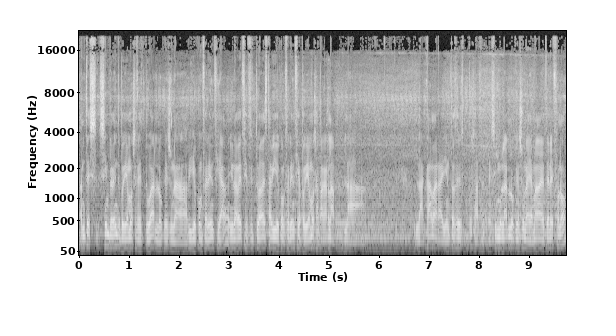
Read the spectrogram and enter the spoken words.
antes simplemente podíamos efectuar lo que es una videoconferencia y una vez efectuada esta videoconferencia podíamos apagar la la cámara y entonces pues simular lo que es una llamada de teléfono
